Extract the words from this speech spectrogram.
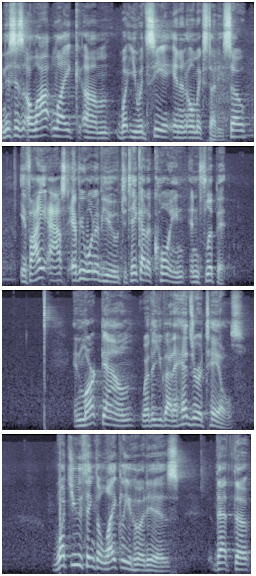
And this is a lot like um, what you would see in an omic study. So if I asked every one of you to take out a coin and flip it and mark down whether you got a heads or a tails, what do you think the likelihood is that the,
